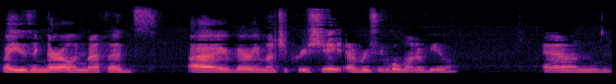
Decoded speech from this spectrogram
by using their own methods. I very much appreciate every single one of you. And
